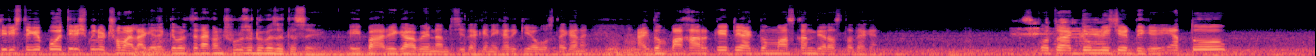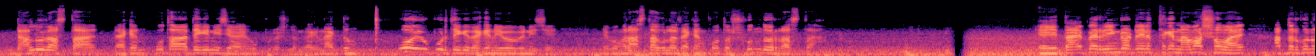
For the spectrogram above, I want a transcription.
তিরিশ থেকে পঁয়ত্রিশ মিনিট সময় লাগে। দেখতে পাচ্ছেন এখন সূর্য ডুবে যেতেছে। এই পাহাড়ে গা বেয়ে নামতেছি। দেখেন এখানে কি অবস্থা। এখানে একদম পাখার কেটে একদম মাঝখান দিয়ে রাস্তা দেখেন। কত একদম নিচের দিকে। এত ঢালু রাস্তা, দেখেন কোথা থেকে নিচে উপরে আসলাম, দেখেন একদম ওই উপর থেকে দেখেন এইভাবে নিচে। এবং রাস্তাগুলো দেখেন কত সুন্দর রাস্তা। এই টাইপের রিং রোডের থেকে নামার সময় আপনার কোনো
